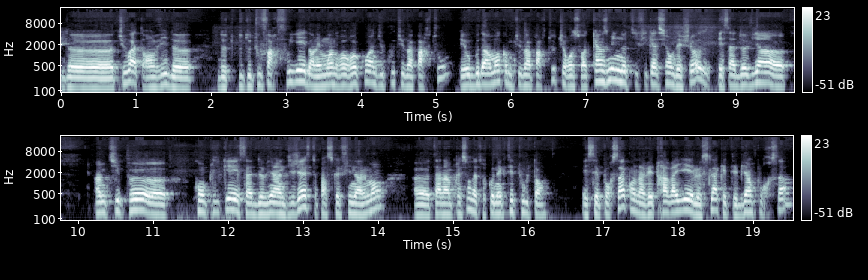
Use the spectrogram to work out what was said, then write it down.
de, tu vois, tu as envie de, de, de, tout farfouiller dans les moindres recoins, du coup tu vas partout, et au bout d'un moment, comme tu vas partout, tu reçois 15 000 notifications des choses, et ça devient euh, un petit peu compliqué, et ça devient indigeste, parce que finalement, tu as l'impression d'être connecté tout le temps. Et c'est pour ça qu'on avait travaillé, et le Slack était bien pour ça,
